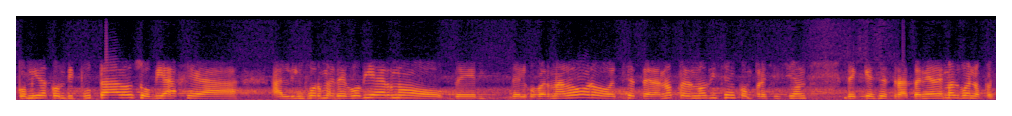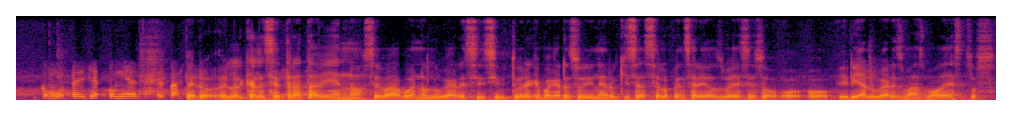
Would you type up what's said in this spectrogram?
comida con diputados o viaje a al informe de gobierno de, del gobernador o etcétera, ¿no? Pero no dicen con precisión de qué se trata. Y además, bueno, pues como te decía, comida Pero el alcalde se trata bien, ¿no? Se va a buenos lugares. Si, si tuviera que pagarle su dinero, quizás se lo pensaría dos veces o, iría a lugares más modestos.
